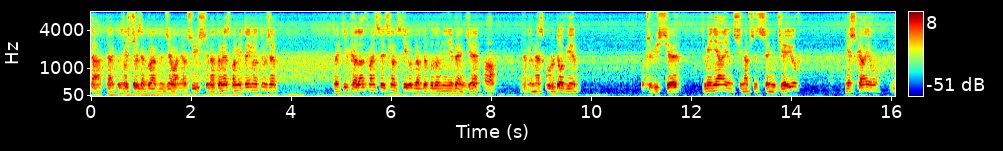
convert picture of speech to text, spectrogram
Tak, tak, to są spektakularne działania, oczywiście. Natomiast pamiętajmy o tym, że za kilka lat państwa islamskiego prawdopodobnie nie będzie. O, Natomiast Kurdowie, oczywiście zmieniając się na przestrzeni dziejów, mieszkają i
